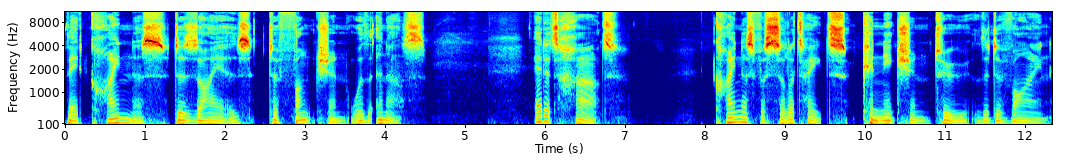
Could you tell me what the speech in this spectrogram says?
that kindness desires to function within us. At its heart, kindness facilitates connection to the divine,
